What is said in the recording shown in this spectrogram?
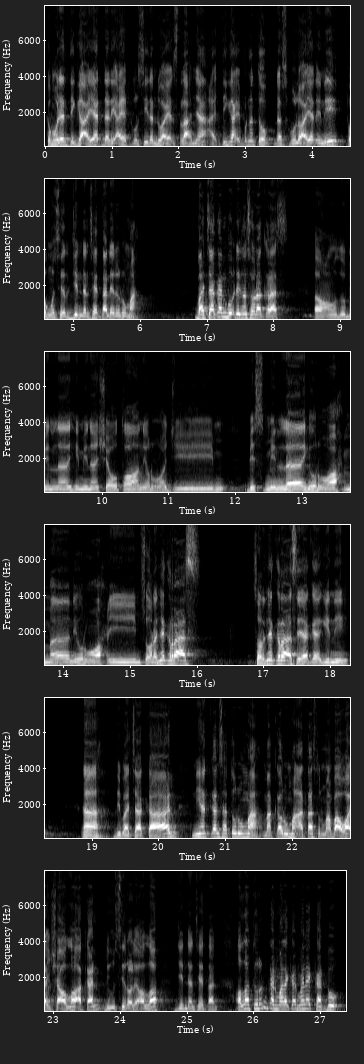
kemudian 3 ayat dari ayat kursi dan 2 ayat setelahnya. 3 ayat penutup dan 10 ayat ini pengusir jin dan setan dari rumah. Bacakan Bu dengan suara keras. A'udzu billahi. Bismillahirrahmanirrahim. Suaranya keras. Suaranya keras ya kayak gini. Nah, dibacakan, niatkan satu rumah, maka rumah atas, rumah bawah insya Allah akan diusir oleh Allah jin dan setan. Allah turunkan malaikat-malaikat, Bu.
